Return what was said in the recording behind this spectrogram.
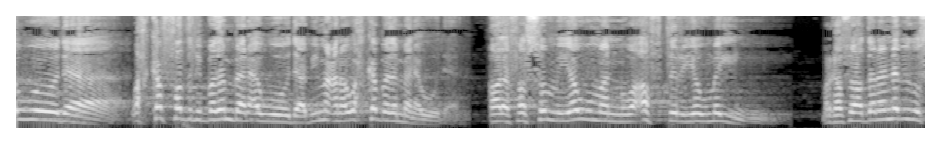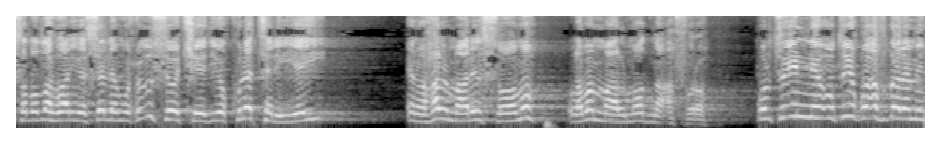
awoodaa. Wax ka fadli badan baan awoodaa. Bimacnaa wax ka badan baan awoodaa. Qaala fasum yowman wa aftir yowmayn markaasuu haddana nebigu sala allahu alayh wasalam wuxuu u soo jeediyey oo kula taliyey inuu hal maalin soomo laba maalmoodna afuro. Qultu innii utiiqu afdala min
